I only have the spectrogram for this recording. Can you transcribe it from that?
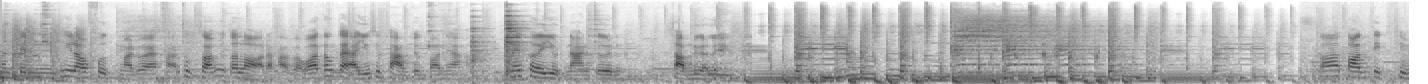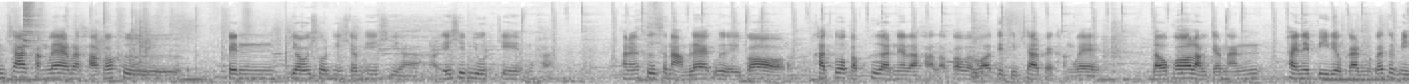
มันเป็นที่เราฝึกมาด้วยค่ะ ฝึกซ้อมอยู่ตลอดอะค่ะแบบว่าตั้งแต่อายุ 13 จนตอนเนี้ยค่ะ ไม่เคยหยุดนานเกิน 3 เดือนเลย ก็ตอนติดทีมชาติครั้งแรกนะคะ ก็คือเป็นเยาวชนทีมแชมป์เอเชียค่ะเอเชียนยูทเกมค่ะ อันนั้นคือสนามแรกเลยก็คัดตัวกับเพื่อนเนี่ยแหละค่ะ แล้วก็แบบว่าติดทีมชาติไปครั้งแรก แล้วก็หลังจากนั้นภายในปีเดียวกันมันก็จะมี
